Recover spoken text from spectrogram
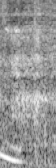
嗯。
